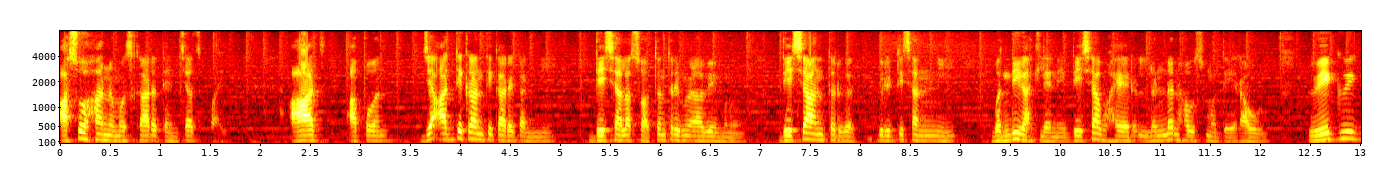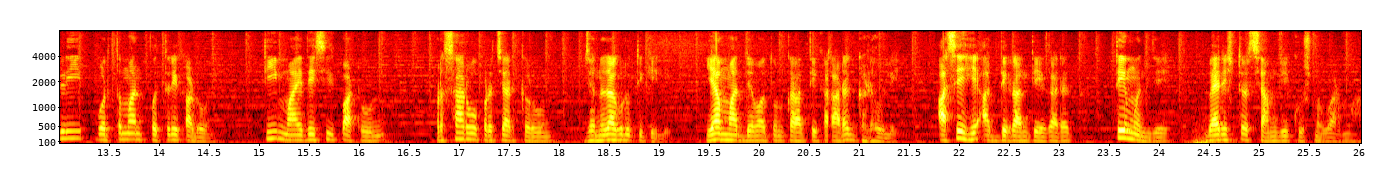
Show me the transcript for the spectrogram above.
असो हा नमस्कार त्यांच्याच पायी. आज आपण ज्या आद्य क्रांतिकारकांनी देशाला स्वातंत्र्य मिळावे म्हणून देशांतर्गत ब्रिटिशांनी बंदी घातल्याने देशाबाहेर लंडन हाऊसमध्ये राहून वेगवेगळी वर्तमानपत्रे काढून ती मायदेशी पाठवून प्रसार व प्रचार करून जनजागृती केली. या माध्यमातून क्रांतिकारक घडवले. असे हे आद्य क्रांतिकारक ते म्हणजे barrister Shyamji Krishna Varma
